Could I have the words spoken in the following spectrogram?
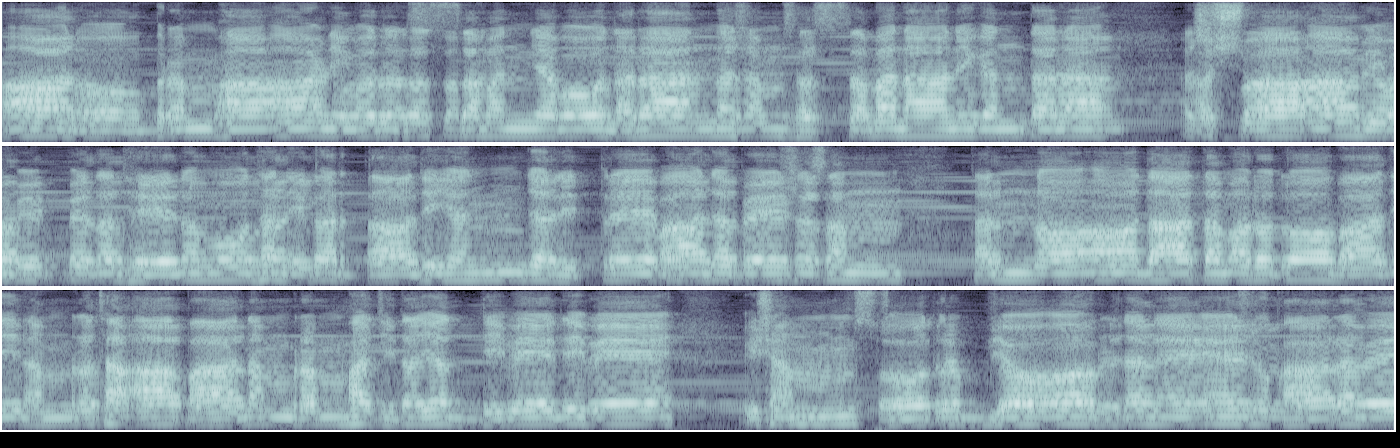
आनो ब्रह्माणि मरुतः समन्यवो नरान्न शंसः समनानि गन्तन। अश्वामिव पिप्यतधेनुमूधनिकर्ताधियञ्जरित्रे वाजपेशसम्। तन्नो दातमरुतो वाजिनम् रथ आपानम् ब्रह्मचितयद्दिवे दिवे इषम् स्तोतृभ्यो वृजनेषु कारवे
